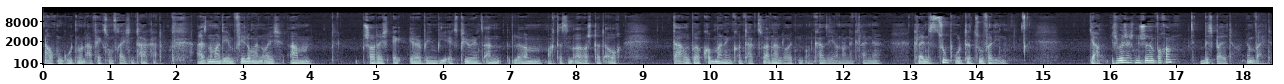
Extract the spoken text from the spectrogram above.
auch einen guten und abwechslungsreichen Tag hat. Also nochmal die Empfehlung an euch. Ähm, schaut euch Airbnb Experience an, ähm, macht das in eurer Stadt auch. Darüber kommt man in Kontakt zu anderen Leuten und kann sich auch noch ein kleine, kleines Zubrot dazu verdienen. Ja, ich wünsche euch eine schöne Woche. Bis bald im Wald.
